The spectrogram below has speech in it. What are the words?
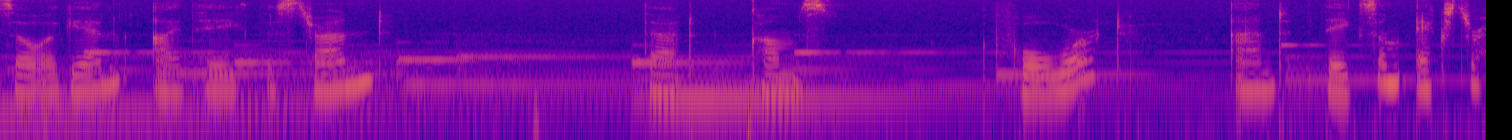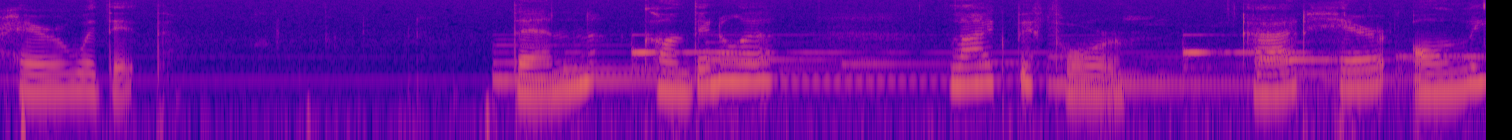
So again, I take the strand that comes forward and take some extra hair with it. Then continue like before. Add hair only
